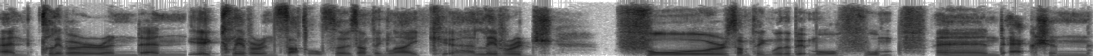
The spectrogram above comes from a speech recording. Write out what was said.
and clever and and uh, clever and subtle. So something like uh, leverage for something with a bit more whoomph and action,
